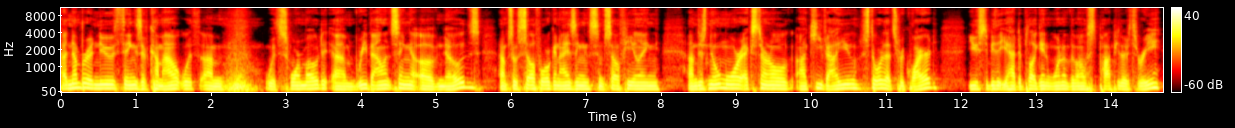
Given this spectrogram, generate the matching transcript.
a number of new things have come out with um, with swarm mode, um, rebalancing of nodes. Um, so self-organizing, some self-healing. Um, there's no more external uh, key value store that's required. It used to be that you had to plug in one of the most popular three.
